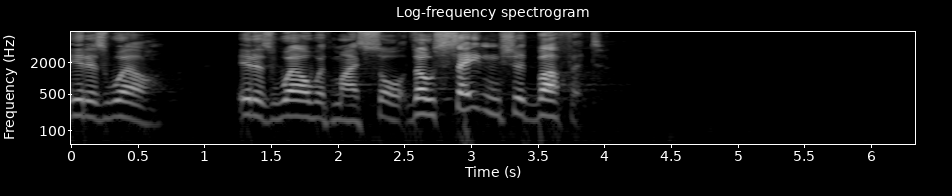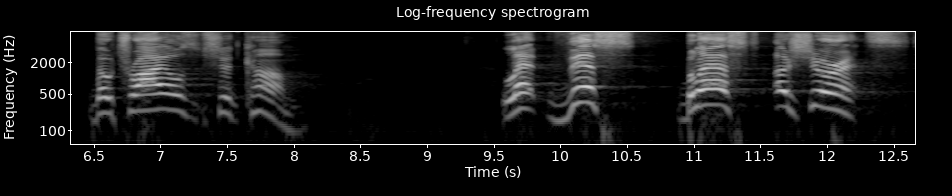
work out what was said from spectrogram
It is well. It is well with my soul. Though Satan should buffet, though trials should come, let this blessed assurance,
